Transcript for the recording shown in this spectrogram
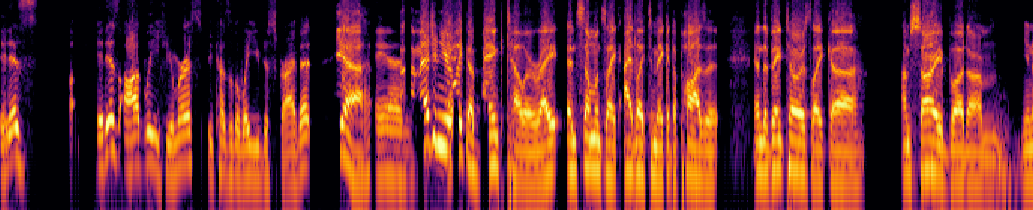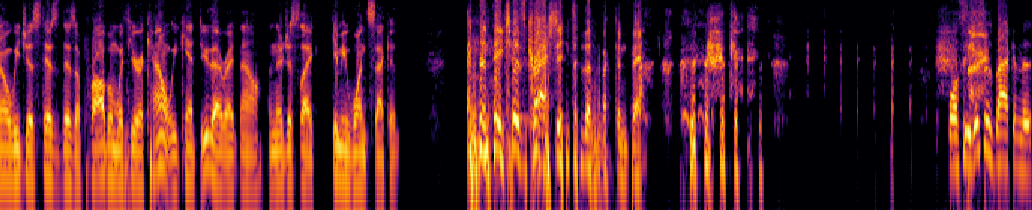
it is it is oddly humorous because of the way you describe it, Yeah. and Imagine you're like a bank teller, right? And someone's like, "I'd like to make a deposit," and the bank teller's like, uh, "I'm sorry, but um, you know, we just there's there's a problem with your account. We can't do that right now." And they're just like, "Give me one second. and then they just crash into the fucking bank. well, see, this is back in the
